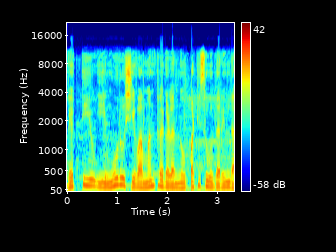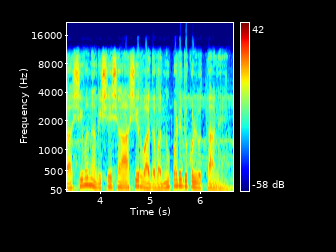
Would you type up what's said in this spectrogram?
ವ್ಯಕ್ತಿಯು ಈ ಮೂರು ಶಿವ ಮಂತ್ರಗಳನ್ನು ಪಠಿಸುವುದರಿಂದ ಶಿವನ ವಿಶೇಷ ಆಶೀರ್ವಾದವನ್ನು ಪಡೆದುಕೊಳ್ಳುತ್ತಾನೆ.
